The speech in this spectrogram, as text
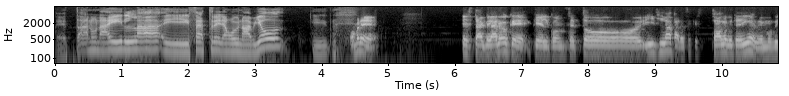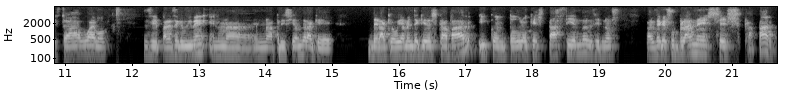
Está en una isla y se estrella con un avión. Hombre, está claro que, el concepto isla parece que está lo que te digo, hemos visto agua, es decir, parece que vive en una, en una prisión de la que de la que obviamente quiere escapar y con todo lo que está haciendo, es decir, nos parece que su plan es escapar.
